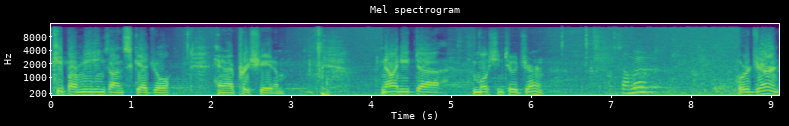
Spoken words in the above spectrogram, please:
keep our meetings on schedule, and I appreciate them. Now I need uh, a motion to adjourn. So moved. We're adjourned.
